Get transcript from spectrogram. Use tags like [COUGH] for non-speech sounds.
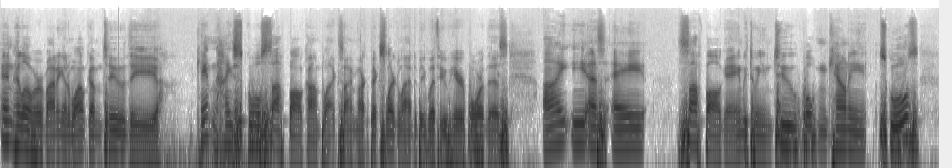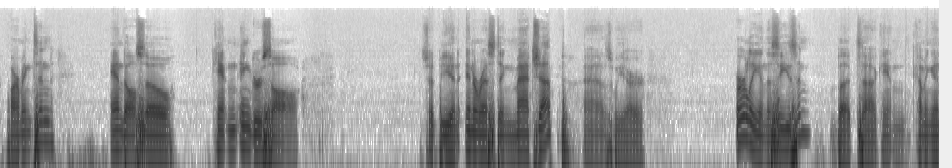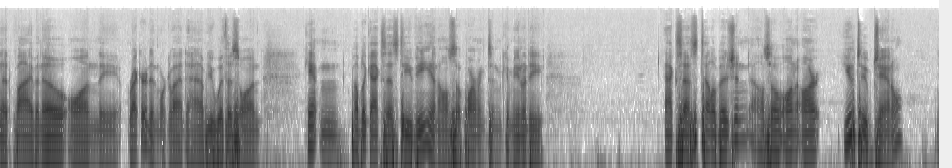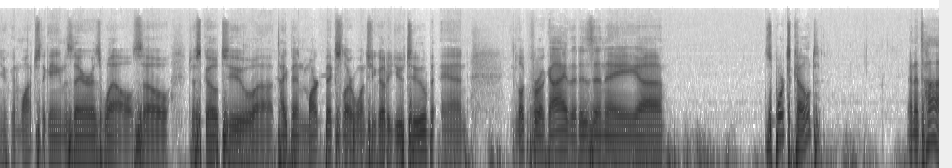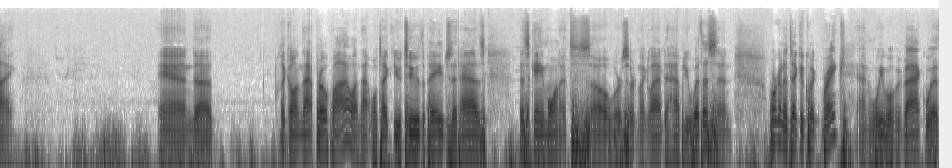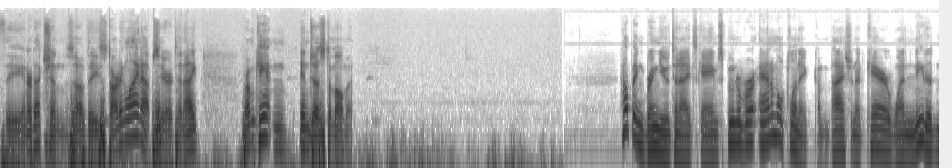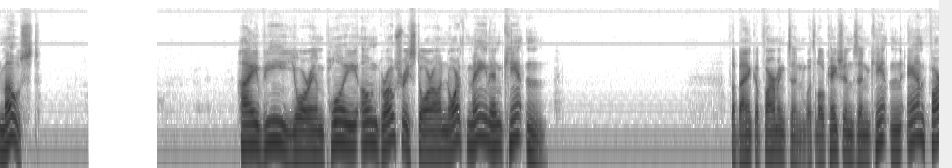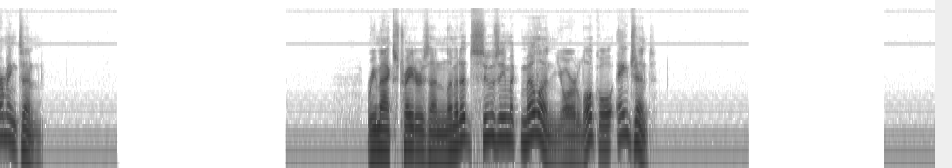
And hello, everybody, and welcome to the Canton High School Softball Complex. I'm Mark Bixler, glad to be with you here for this IESA softball game between two Fulton County schools, Farmington and also Canton Ingersoll. Should be an interesting matchup as we are early in the season but uh, Canton coming in at 5 and 0 on the record, and we're glad to have you with us on Canton Public Access TV and also Farmington Community Access Television, also on our YouTube channel. You can watch the games there as well. So just go to uh, type in Mark Bixler once you go to YouTube and look for a guy that is in a uh, sports coat and a tie. And uh, click on that profile, and that will take you to the page that has this game on it. So we're certainly glad to have you with us. And we're going to take a quick break, and we will be back with the introductions of the starting lineups here tonight from Canton in just a moment. Helping bring you tonight's game, Spoon River Animal Clinic, compassionate care when needed most. Hy-Vee, your employee owned grocery store on North Main in Canton. The Bank of Farmington with locations in Canton and Farmington. Remax Traders Unlimited, Susie McMillan, your local agent.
